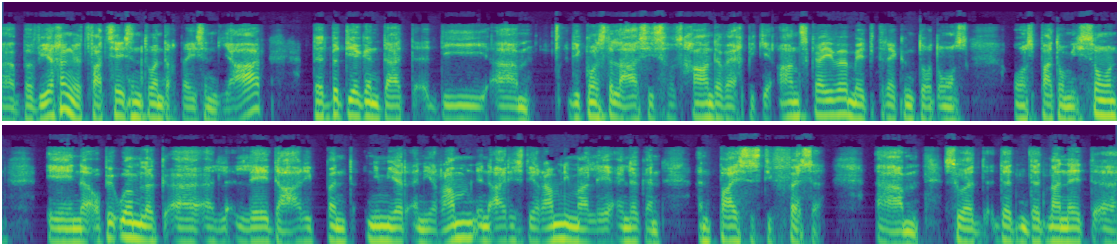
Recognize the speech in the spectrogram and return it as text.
uh beweging. Dit vat 26000 jaar. Dit beteken dat die um die konstellasies gaande weg bietjie aanskuiwe met betrekking tot ons ons pad om die son en uh, op die oomblik uh, lê daardie punt nie meer in die ram en Iris die ram nie maar lê eintlik in in Pisces die visse. Ehm um, so dit dit maar net uh,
